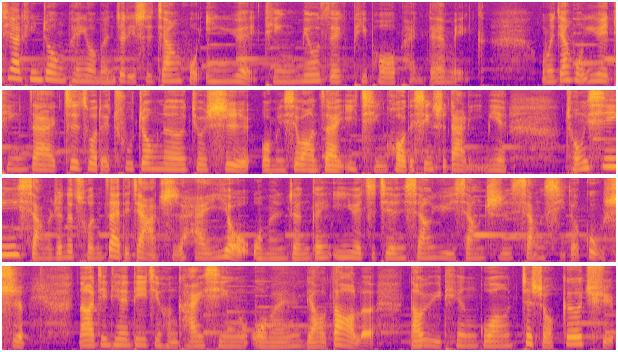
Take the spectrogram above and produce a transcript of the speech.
亲爱的听众朋友们，这里是江湖音乐厅 Music People Pandemic。我们江湖音乐厅在制作的初衷呢，就是我们希望在疫情后的新时代里面，重新想人的存在的价值，还有我们人跟音乐之间相遇、相知、相惜的故事。那今天第一集很开心，我们聊到了《岛屿天光》这首歌曲。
